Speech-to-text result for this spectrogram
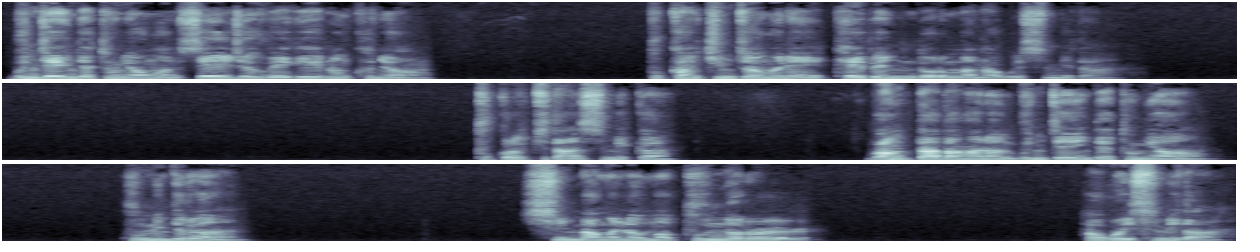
문재인 대통령은 세일즈 외교는커녕 북한 김정은의 대변인 노릇만 하고 있습니다. 부끄럽지도 않습니까? 왕따 당하는 문재인 대통령, 국민들은 실망을 넘어 분노를 하고 있습니다.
